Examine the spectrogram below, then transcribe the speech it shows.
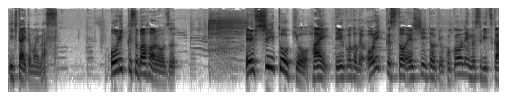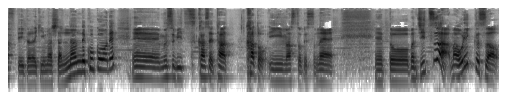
いきたいと思います。オリックスバファローズ。FC 東京。はい。ということで、オリックスと FC 東京、ここをね、結びつかせていただきました。なんでここをね、えー、結びつかせたかと言いますとですね、えっと、まあ、実は、まあ、オリックスは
